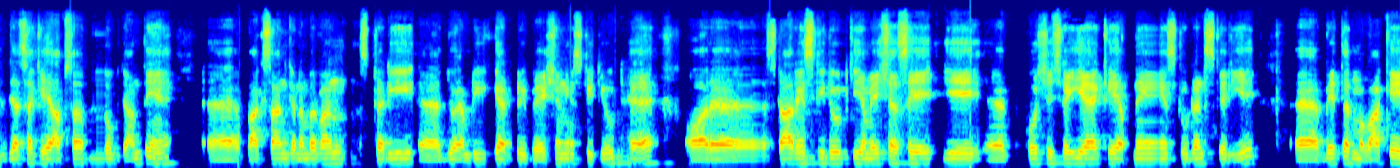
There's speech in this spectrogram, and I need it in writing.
जैसा कि आप सब लोग जानते हैं पाकिस्तान का नंबर वन स्टडी जो M D cat preparation institute है और स्टार इंस्टीट्यूट की हमेशा से ये कोशिश रही है कि अपने स्टूडेंट्स के लिए बेहतर मौाक़े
